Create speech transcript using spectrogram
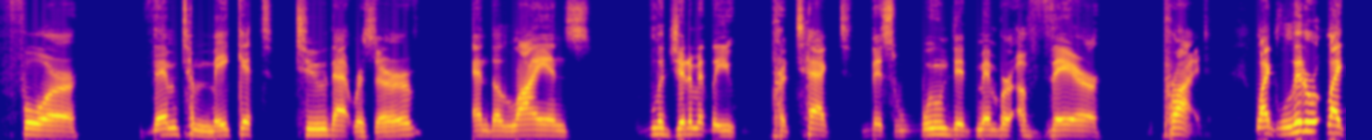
for them to make it to that reserve and the Lions legitimately protect this wounded member of their pride. Like literal like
